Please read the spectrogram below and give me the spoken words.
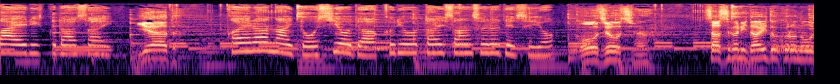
帰りください。やだ。帰らないとお塩で悪霊退散するですよ。お嬢ちゃんさすがに台所のお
